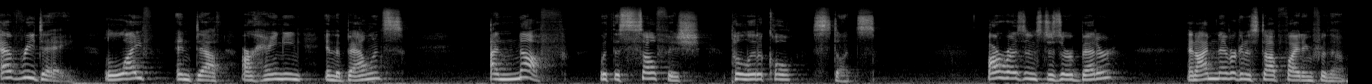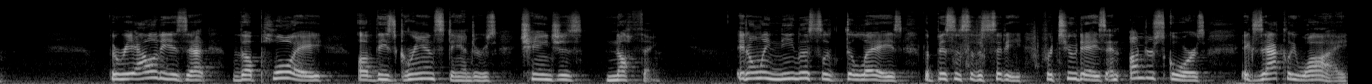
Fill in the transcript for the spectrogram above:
every day life and death are hanging in the balance, enough with the selfish political stunts. Our residents deserve better, and I'm never going to stop fighting for them. The reality is that the ploy of these grandstanders changes nothing. It only needlessly delays the business of the city for two days and underscores exactly why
